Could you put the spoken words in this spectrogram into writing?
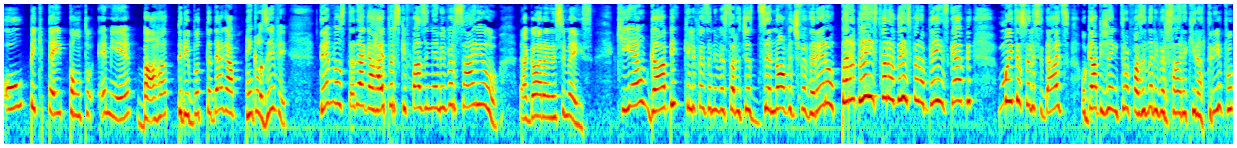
ou picpay.me barra tributdh. Inclusive, temos TDH Hypers que fazem aniversário agora nesse mês. Que é o Gabi, que ele fez aniversário dia 19 de fevereiro. Parabéns, parabéns, parabéns, Gabi! Muitas felicidades! O Gabi já entrou fazendo aniversário aqui na tribo,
